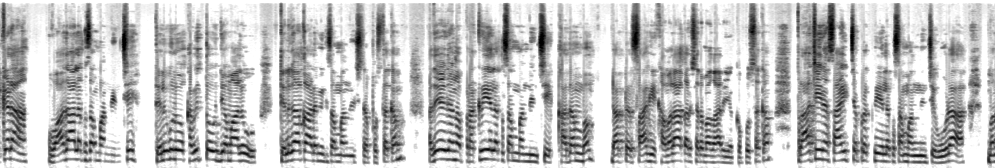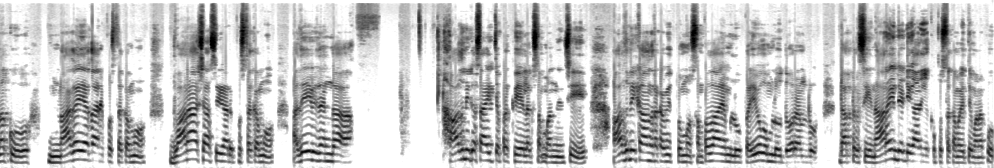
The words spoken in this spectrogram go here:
ఇక్కడ వాదాలకు సంబంధించి తెలుగులో కవిత్వ ఉద్యమాలు తెలుగు అకాడమీకి సంబంధించిన పుస్తకం అదేవిధంగా ప్రక్రియలకు సంబంధించి కదంబం డాక్టర్ సాగి కమలాకర్ శర్మ గారి యొక్క పుస్తకం. ప్రాచీన సాహిత్య ప్రక్రియలకు సంబంధించి కూడా మనకు నాగయ్య గారి పుస్తకము ద్వానాశాస్త్రి గారి పుస్తకము అదేవిధంగా ఆధునిక సాహిత్య ప్రక్రియలకు సంబంధించి ఆధునికాంధ్ర కవిత్వము సంప్రదాయములు ప్రయోగములు ధోరణులు డాక్టర్ సి నారాయణ రెడ్డి గారి యొక్క పుస్తకం అయితే మనకు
